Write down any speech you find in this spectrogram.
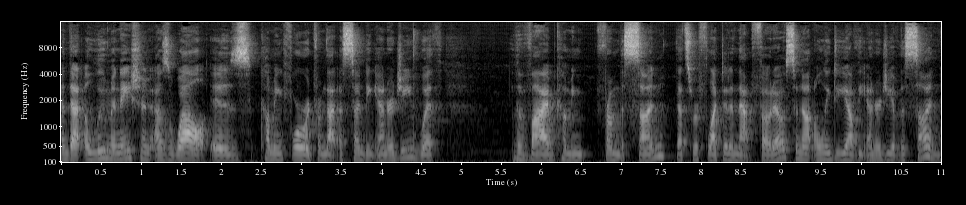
And that illumination as well is coming forward from that ascending energy with the vibe coming from the sun that's reflected in that photo. So not only do you have the energy of the sun,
